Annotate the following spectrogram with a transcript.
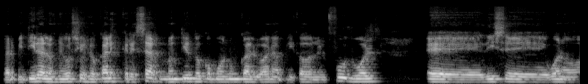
permitir a los negocios locales crecer. No entiendo cómo nunca lo han aplicado en el fútbol. Eh, dice, bueno,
